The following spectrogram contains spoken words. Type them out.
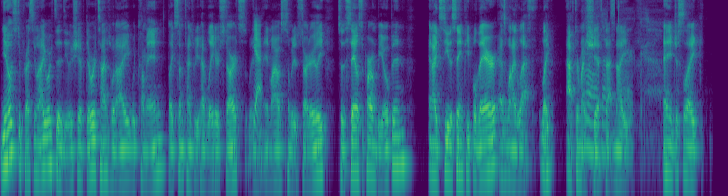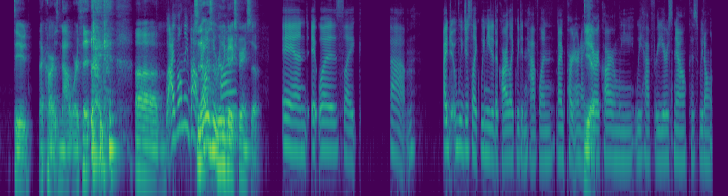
You know, it's depressing. When I worked at a dealership, there were times when I would come in, like sometimes we'd have later starts. In, Yeah. in my house, somebody would start early. So the sales department would be open, and I'd see the same people there as when I left, like after my Oh, shift that night. dark. And you're just like, dude, that car is not worth it. like, um, Well, I've only bought so that was a really good experience, though. and it was like, um, I we just like we needed a car, like we didn't have one. My partner and I Yeah. share a car, and we we have for years now because we don't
